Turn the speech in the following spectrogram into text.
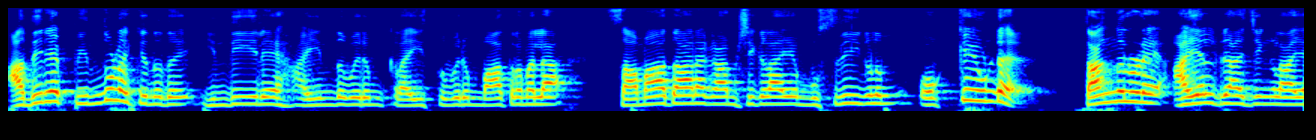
അതിനെ പിന്തുണയ്ക്കുന്നത് ഇന്ത്യയിലെ ഹൈന്ദവരും ക്രൈസ്തവരും മാത്രമല്ല സമാധാനകാംക്ഷികളായ മുസ്ലിങ്ങളും ഒക്കെയുണ്ട്. തങ്ങളുടെ അയൽ രാജ്യങ്ങളായ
